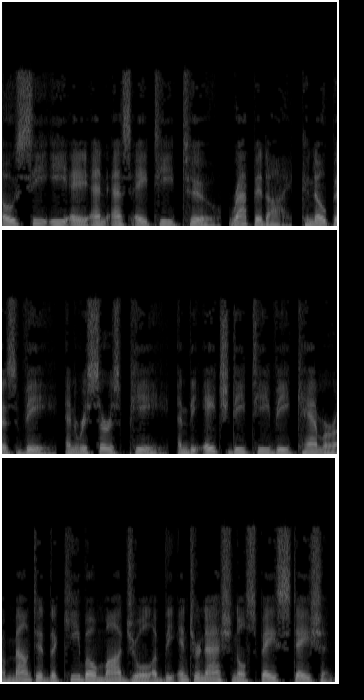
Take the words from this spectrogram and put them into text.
OCEANSAT2, RapidEye, Canopus V, and Resurs P, and the HDTV camera mounted the Kibo module of the International Space Station,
